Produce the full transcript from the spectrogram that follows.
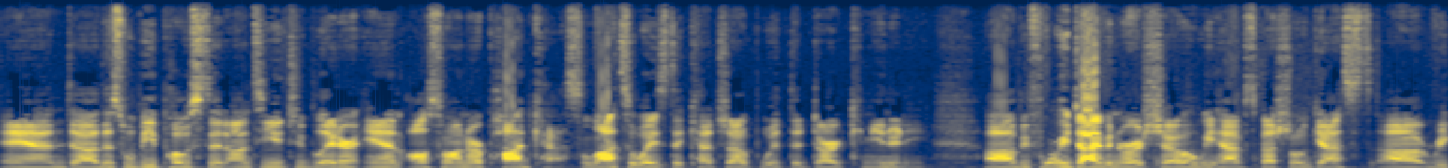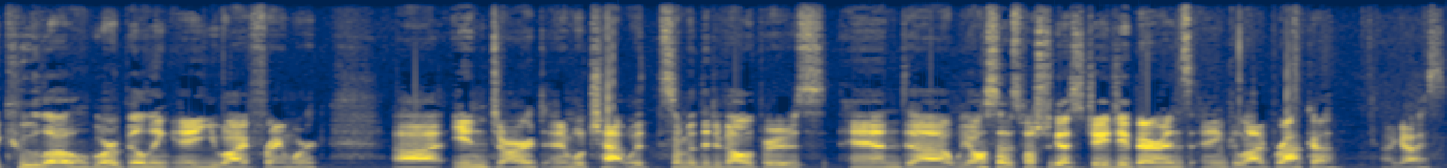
And uh, this will be posted onto YouTube later and also on our podcast. So lots of ways to catch up with the Dart community. Uh, before we dive into our show, we have special guests, uh, Rikulo, who are building a UI framework. Uh, in Dart, and we'll chat with some of the developers. And uh, we also have special guests JJ Behrens and Gilad Bracha. Hi, guys.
